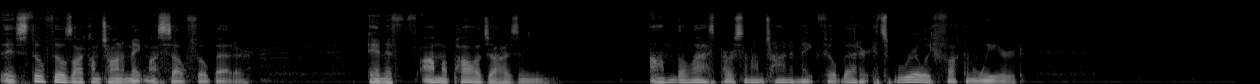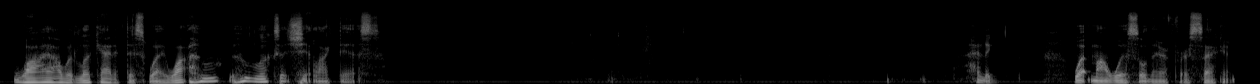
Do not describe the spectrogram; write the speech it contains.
it still feels like I'm trying to make myself feel better. And if I'm apologizing, I'm the last person I'm trying to make feel better. It's really fucking weird. Why I would look at it this way? Why who who looks at shit like this? I had to wet my whistle there for a second.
